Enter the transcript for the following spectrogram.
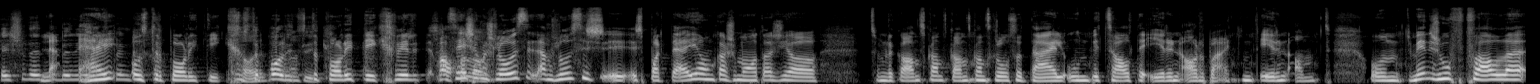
hast du dort Nein, hey, aus der Politik. Aus der Politik? Aus der Politik. Weil, was ist am Schluss? Am Schluss ist, ist Parteiengagement, das ist ja zum einem ganz, ganz, ganz, ganz grossen Teil unbezahlte Ehrenarbeit und Ehrenamt. Und mir ist aufgefallen,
